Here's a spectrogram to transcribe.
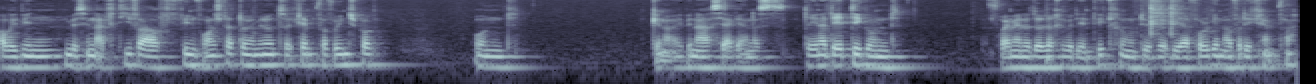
Aber ich bin, wir sind aktiver auf vielen Veranstaltungen mit unseren Kämpfer von Innsbruck. Und genau, ich bin auch sehr gerne als Trainer tätig und freue mich natürlich über die Entwicklung und über die Erfolge auch für die Kämpfer.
